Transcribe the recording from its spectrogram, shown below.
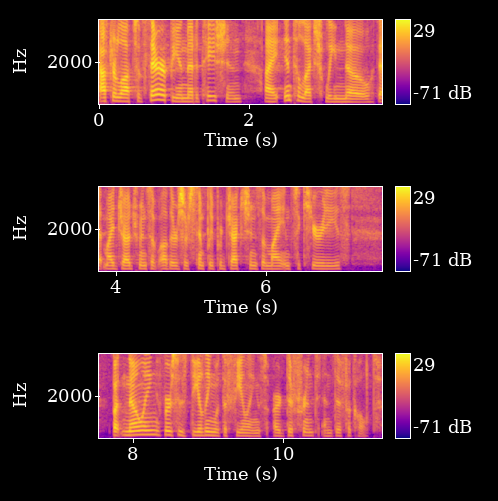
After lots of therapy and meditation, I intellectually know that my judgments of others are simply projections of my insecurities, but knowing versus dealing with the feelings are different and difficult.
